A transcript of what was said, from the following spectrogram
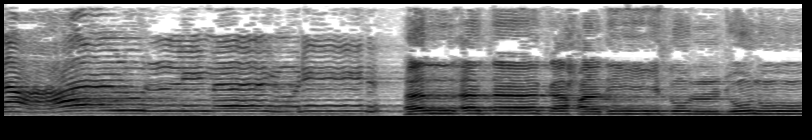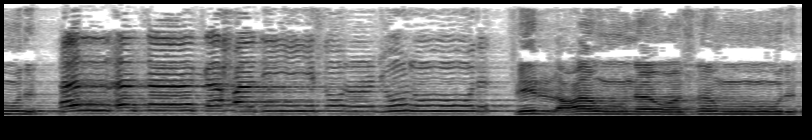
فعال لما يريد. هل أتاك حديث فرعون وثمود.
